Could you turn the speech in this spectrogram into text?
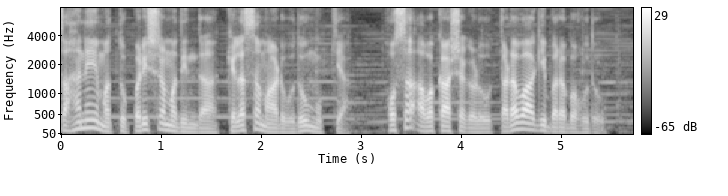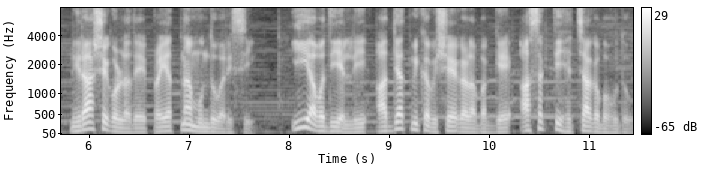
ಸಹನೆ ಮತ್ತು ಪರಿಶ್ರಮದಿಂದ ಕೆಲಸ ಮಾಡುವುದು ಮುಖ್ಯ. ಹೊಸ ಅವಕಾಶಗಳು ತಡವಾಗಿ ಬರಬಹುದು. ನಿರಾಶೆಗೊಳ್ಳದೆ ಪ್ರಯತ್ನ ಮುಂದುವರಿಸಿ. ಈ ಅವಧಿಯಲ್ಲಿ ಆಧ್ಯಾತ್ಮಿಕ ವಿಷಯಗಳ ಬಗ್ಗೆ ಆಸಕ್ತಿ ಹೆಚ್ಚಾಗಬಹುದು.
